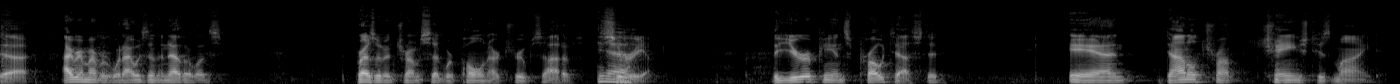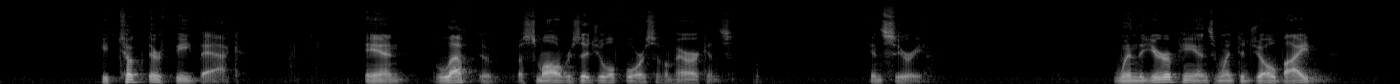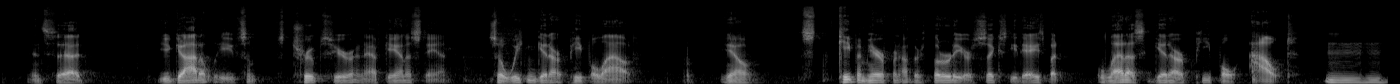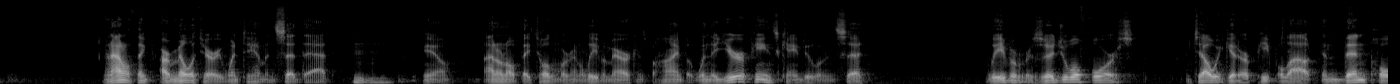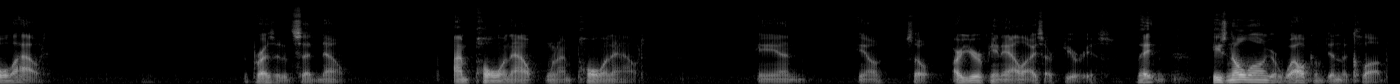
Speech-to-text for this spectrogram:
Uh, I remember when I was in the Netherlands, President Trump said, We're pulling our troops out of Yeah. Syria. The Europeans protested, and Donald Trump changed his mind. He took their feedback and left a, a small residual force of Americans in Syria. When the Europeans went to Joe Biden and said, You got to leave some troops here in Afghanistan so we can get our people out. You know, keep them here for another 30 or 60 days, but let us get our people out. Mm-hmm. And I don't think our military went to him and said that. Mm-hmm. You know, I don't know if they told him we're going to leave Americans behind, but when the Europeans came to him and said, leave a residual force until we get our people out and then pull out, the president said, no. I'm pulling out when I'm pulling out. And, you know, so our European allies are furious. They, he's no longer welcomed in the club.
